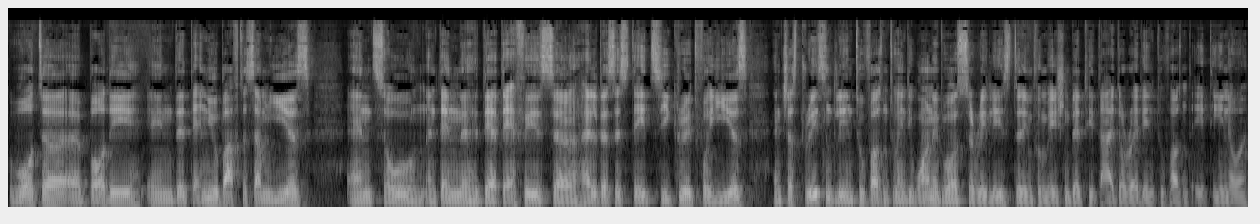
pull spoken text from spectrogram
water uh, body in the Danube after some years. And so and then uh, their death is uh, held as a state secret for years. And just recently in 2021 it was released the information that he died already in 2018 or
